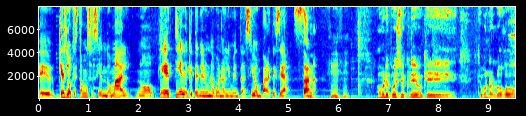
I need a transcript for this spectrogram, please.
eh, qué es lo que estamos haciendo mal, ¿no? ¿Qué tiene que tener una buena alimentación para que sea sana? Hombre, pues yo creo que, que bueno, luego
